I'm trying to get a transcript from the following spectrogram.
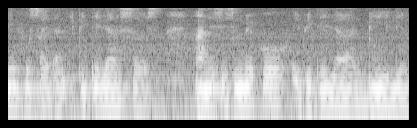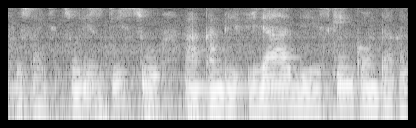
lymphocyte, and epithelial cells and this is mucoepithelial and B lymphocyte. So this these two uh, can be via the skin contact and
